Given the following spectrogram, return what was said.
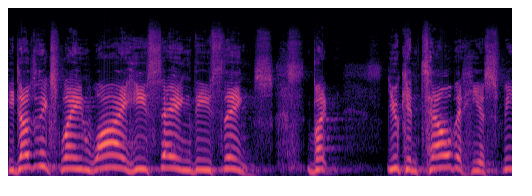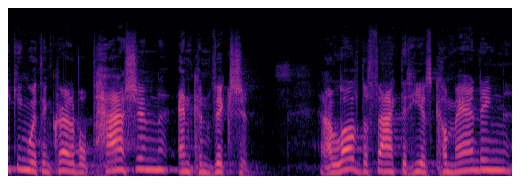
He doesn't explain why he's saying these things, but you can tell that he is speaking with incredible passion and conviction. And I love the fact that he is commanding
